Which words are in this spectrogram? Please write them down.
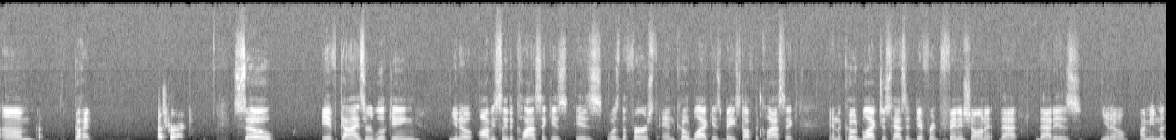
Um, go ahead. That's correct. So, if guys are looking, you know, obviously the classic is is was the first, and Code Black is based off the classic, and the Code Black just has a different finish on it that that is, you know, I mean the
